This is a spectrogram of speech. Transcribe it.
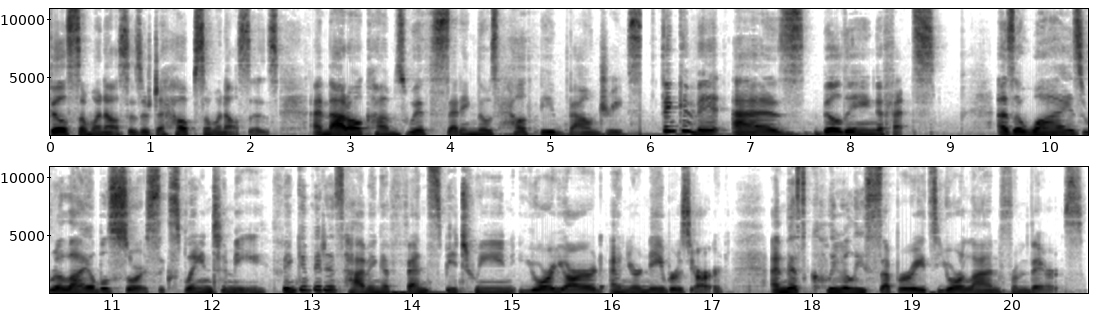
fill someone else's or to help someone else's. And that all comes with setting those healthy boundaries. Think of it as building a fence. As a wise, reliable source explained to me, think of it as having a fence between your yard and your neighbor's yard. And this clearly separates your land from theirs.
